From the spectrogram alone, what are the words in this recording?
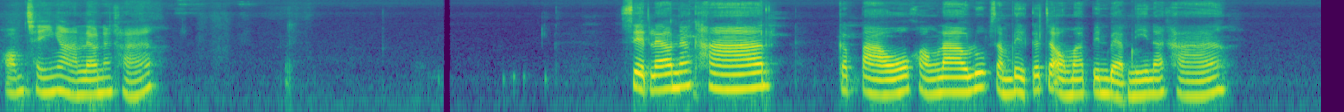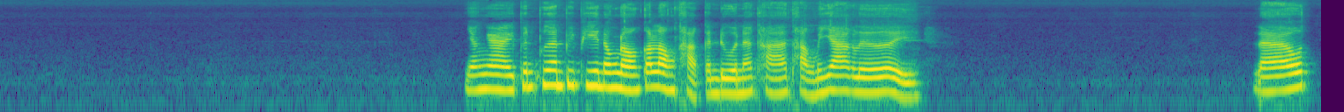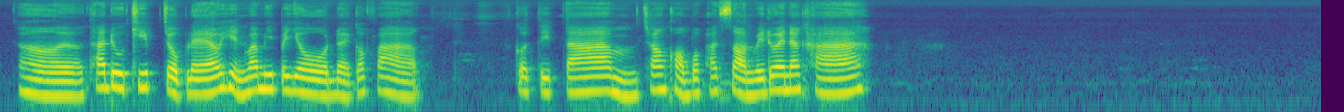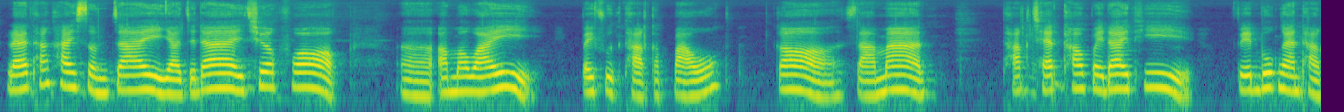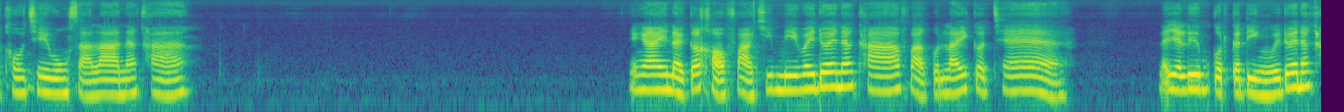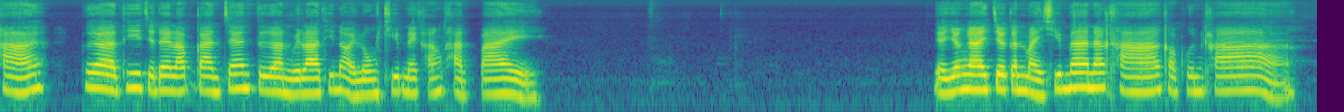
พร้อมใช้งานแล้วนะคะ เสร็จแล้วนะคะ กระเป๋าของเรารูปสำเร็จก็จะออกมาเป็นแบบนี้นะคะยังไงเพื่อนๆ พี่ๆ น้องๆ ก็ลองถักกันดูนะคะ ถักไม่ยากเลย แล้วถ้าดูคลิปจบแล้วเห็นว่ามีประโยชน์หน่อยก็ฝาก กดติดตามช่องของประพัฒสอนไว้ด้วยนะคะ และถ้าใครสนใจอยากจะได้เชือกฟอกเอามาไว้ไปฝึกถักกระเป๋า ก็สามารถทักแชทเข้าไปได้ที่ Facebook งานถักโคเชวงศาลานะคะ ยังไงหน่อยก็ขอฝากคลิปนี้ไว้ด้วยนะคะ ฝากกดไลค์กดแชร์และอย่าลืมกดกระดิ่งไว้ด้วยนะคะ เพื่อที่จะได้รับการแจ้งเตือนเวลาที่หน่อยลงคลิปในครั้งถัดไป เดี๋ยวยังไงเจอกันใหม่คลิปหน้านะคะ ขอบคุณค่ะ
